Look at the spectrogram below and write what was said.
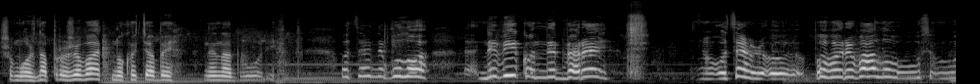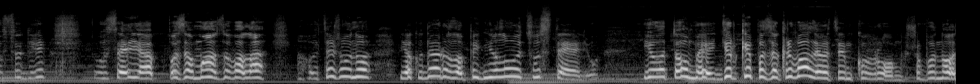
що можна проживати, ну хоча б не на дворі. Оце не було ні вікон, ні дверей. Оце е, повиривало ус- усюди, усе я позамазувала. Оце ж воно, як ударило, підняло цю стелю. І ото ми дірки позакривали оцим ковром, щоб воно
